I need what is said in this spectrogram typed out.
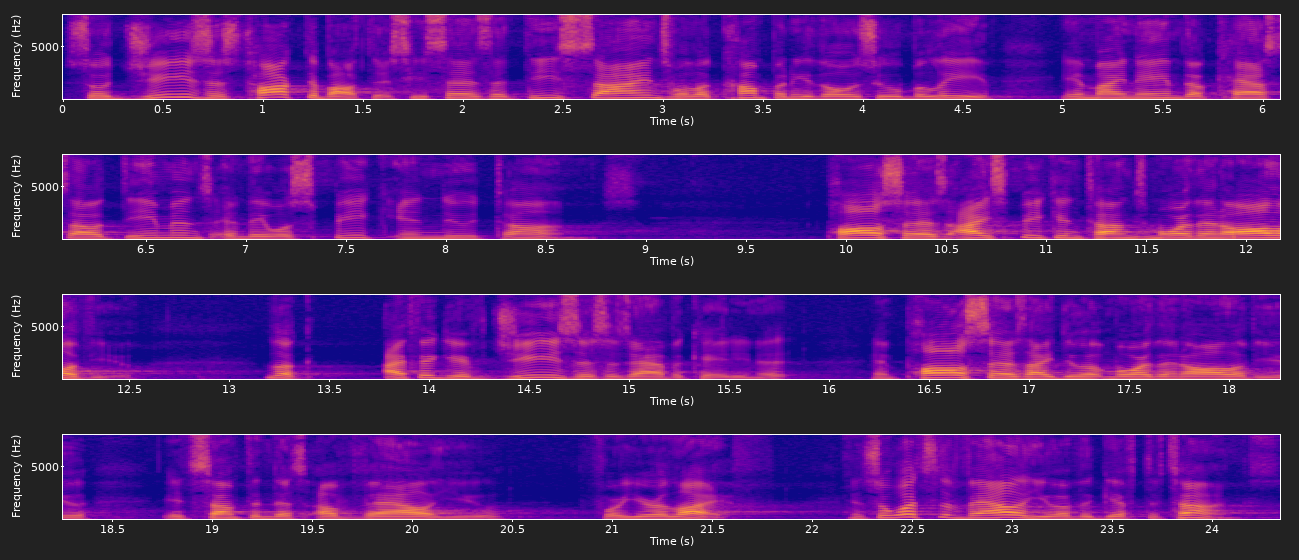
So Jesus talked about this. He says that these signs will accompany those who believe. In my name, they'll cast out demons and they will speak in new tongues. Paul says, I speak in tongues more than all of you. Look, I figure if Jesus is advocating it, and Paul says, I do it more than all of you, it's something that's of value for your life. And so, what's the value of the gift of tongues?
